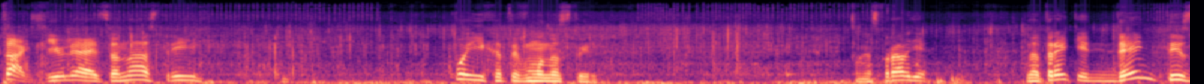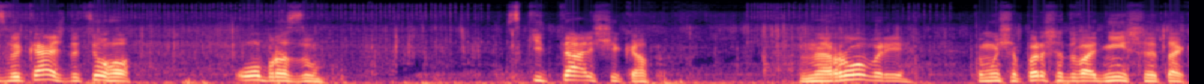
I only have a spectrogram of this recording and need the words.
Так, з'являється настрій поїхати в монастир. Насправді, на третій день ти звикаєш до цього образу скітальщика на ровері, тому що перші два дні ще так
